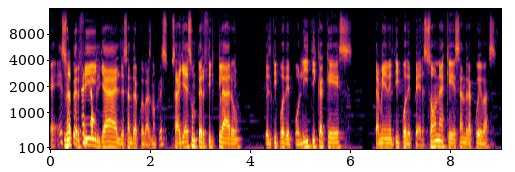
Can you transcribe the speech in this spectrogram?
Eh, Es un perfil ya el de Sandra Cuevas, ¿no crees? O sea, ya es un perfil claro del tipo de política que es, también el tipo de persona que es Sandra Cuevas,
